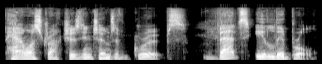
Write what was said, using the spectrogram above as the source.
power structures in terms of groups. That's illiberal.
